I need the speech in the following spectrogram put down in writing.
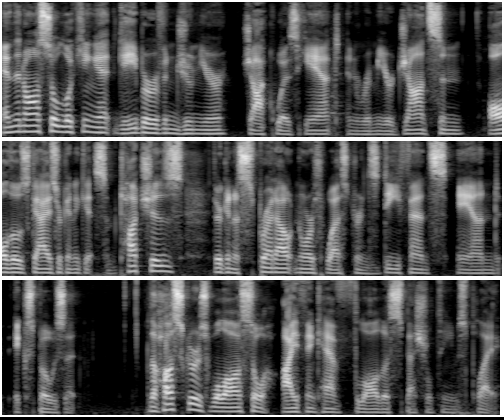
and then also looking at Gabe Ervin Jr., Jaquez Yant, and Rahmir Johnson, all those guys are going to get some touches. They're going to spread out Northwestern's defense and expose it. The Huskers will also, I think, have flawless special teams play.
